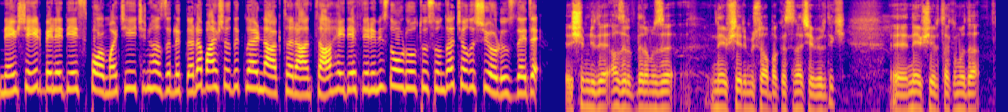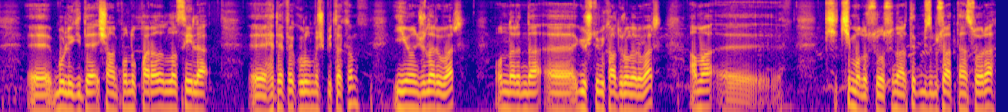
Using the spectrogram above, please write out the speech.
Nevşehir Belediyespor maçı için hazırlıklara başladıklarını aktaran Tağ, hedeflerimiz doğrultusunda çalışıyoruz dedi. E, Şimdi de hazırlıklarımızı Nevşehir müsabakasına çevirdik. E, Nevşehir takımı da e, bu ligde şampiyonluk parolasıyla e, hedefe kurulmuş bir takım. İyi oyuncuları var. Onların da güçlü bir kadroları var. Ama ki- kim olursa olsun artık biz bu saatten sonra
